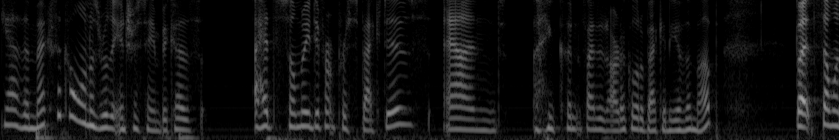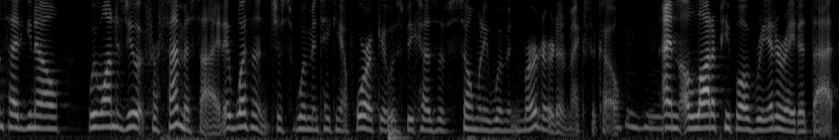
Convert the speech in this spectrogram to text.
Yeah, the Mexico one was really interesting because I had so many different perspectives and I couldn't find an article to back any of them up. But someone said, you know, we wanted to do it for femicide. It wasn't just women taking off work, it was because of so many women murdered in Mexico. Mm-hmm. And a lot of people have reiterated that.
